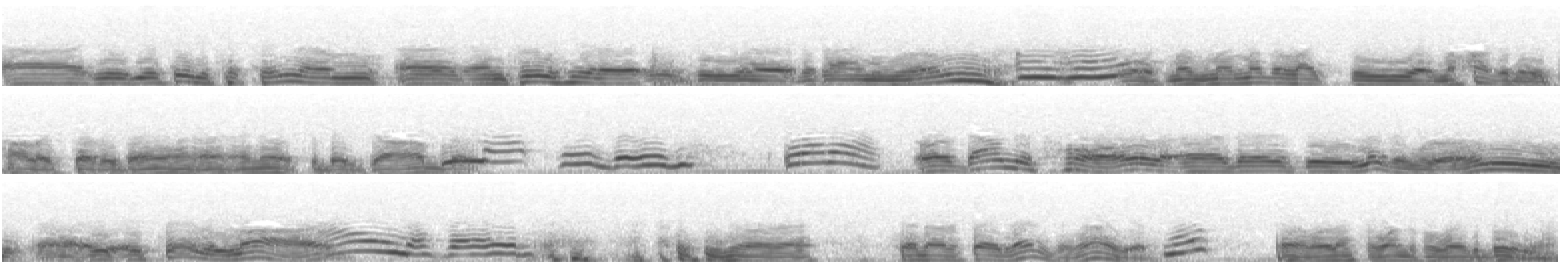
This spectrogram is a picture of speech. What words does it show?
uh, you, you've seen the kitchen, um, uh, and through here is the, uh, the dining room. Uh-huh. Yes, my, my mother likes the uh, mahogany polished every day. I, I know it's a big job, but... Not too good. What else? Well, down this hall, uh, there's the living room. Uh, it's fairly large. I ain't afraid. you're, uh, you're not afraid of anything, are you? Nope. Oh, well, that's a wonderful way to be. Uh,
